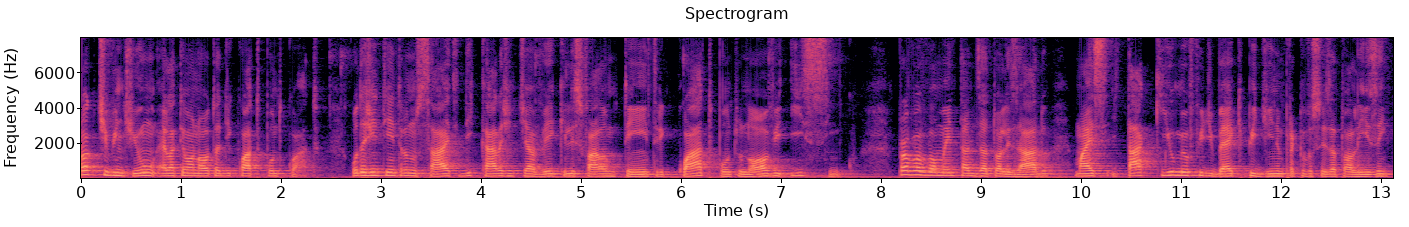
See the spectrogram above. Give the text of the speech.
Rocket 21, ela tem uma nota de 4.4. Quando a gente entra no site, de cara a gente já vê que eles falam que tem entre 4.9 e 5. Provavelmente está desatualizado, mas está aqui o meu feedback pedindo para que vocês atualizem,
